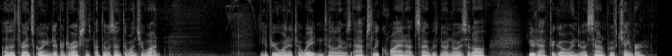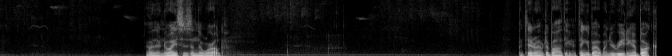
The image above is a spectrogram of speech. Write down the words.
other threads going in different directions, but those aren't the ones you want. If you wanted to wait until there was absolutely quiet outside with no noise at all, you'd have to go into a soundproof chamber. There are noises in the world. But they don't have to bother you. Think about when you're reading a book.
